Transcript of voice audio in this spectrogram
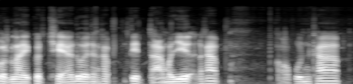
กดไลค์กดแชร์ด้วยนะครับ ติดตามมาเยอะนะครับ ขอบคุณครับ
